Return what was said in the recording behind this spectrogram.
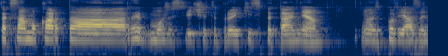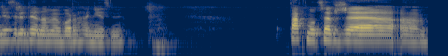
Так само карта риб може свідчити про якісь питання е, пов'язані з рідинами в організмі. Так, ну це вже е,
